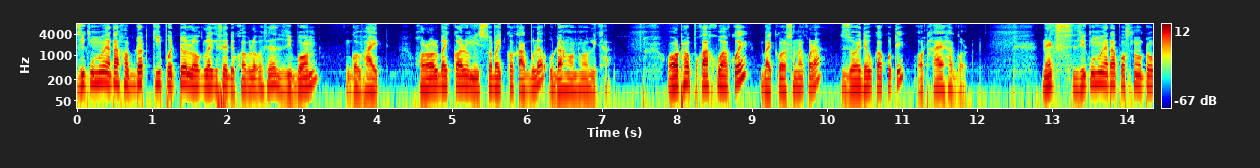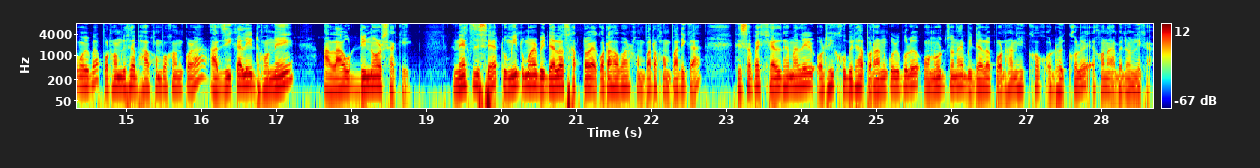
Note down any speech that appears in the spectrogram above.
যিকোনো এটা শব্দত কি প্ৰত্যয় লগ লাগিছে দেখুৱাবলৈ কৈছে জীৱন গভাইট সৰল বাক্য আৰু মিশ্ৰ বাক্য কাক বোলে উদাহৰণসহ লিখা। অৰ্থ প্ৰকাশ হোৱাকৈ বাক্য ৰচনা কৰা জয়দেউ কাকুতি অথাই সাগৰ। নেক্সট যিকোনো এটা প্ৰশ্নৰ উত্তৰ কৰিবা। প্ৰথম দিছে ভাৱ সম্প্ৰসাৰণ কৰা। আজিকালি ধনেই আলাউদ্দিনৰ চাকি। নেক্সট দিছে তুমি তোমাৰ বিদ্যালয়ৰ ছাত্ৰ একতা সভাৰ সম্পাদক সম্পাদিকা হিচাপে খেল ধেমালিৰ অধিক সুবিধা প্ৰদান কৰিবলৈ অনুৰোধ জনাই বিদ্যালয়ৰ প্ৰধান শিক্ষক অধ্যক্ষলৈ এখন আবেদন লিখা।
